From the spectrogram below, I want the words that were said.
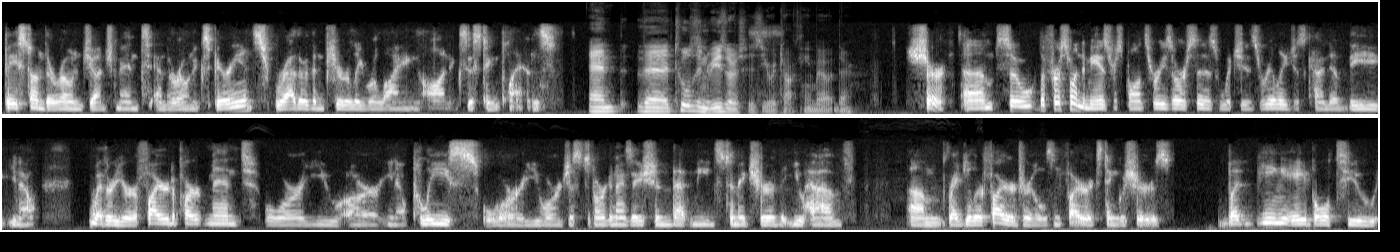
based on their own judgment and their own experience rather than purely relying on existing plans. And the tools and resources you were talking about there. Sure. Um, so the first one to me is response resources, which is really just kind of the, you know, whether you're a fire department or you are, you know, police or you're just an organization that needs to make sure that you have um, regular fire drills and fire extinguishers. but being able to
